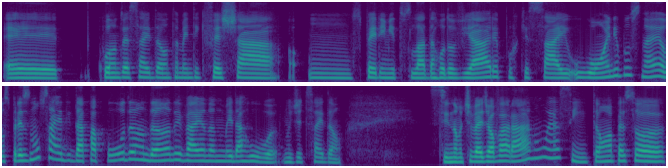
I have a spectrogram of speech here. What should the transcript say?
É, quando é saidão, também tem que fechar uns perímetros lá da rodoviária, porque sai o ônibus, né? Os presos não saem da papuda andando e vai andando no meio da rua no dia de saidão. Se não tiver de alvará, não é assim. Então a pessoa.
